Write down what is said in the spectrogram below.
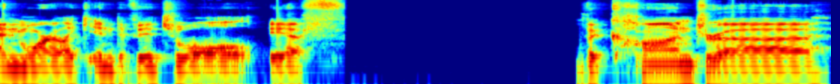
and more like individual, if the Kandra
